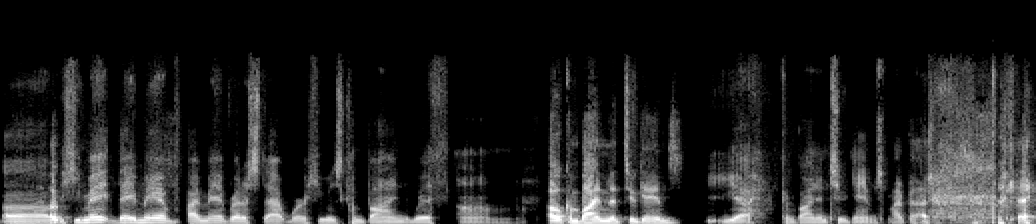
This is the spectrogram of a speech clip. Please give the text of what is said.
Uh, Okay. he may, they may have, I may have read a stat where he was combined with, um, Oh, combined the two games. Yeah, combined in two games. My bad. Okay.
